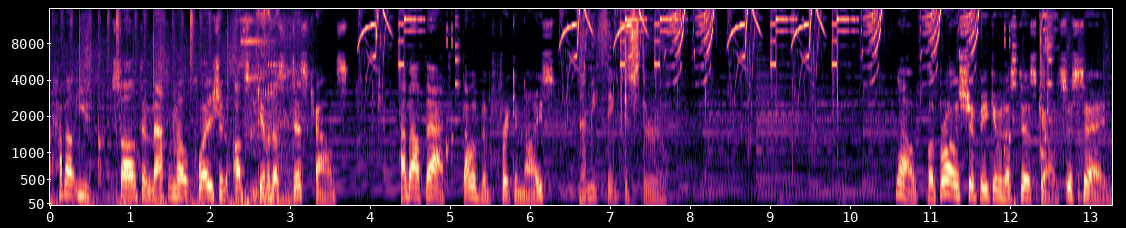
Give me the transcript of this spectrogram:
How about you solve the mathematical equation of giving us discounts? How about that? That would've been freaking nice. Let me think this through. No, but bros should be giving us discounts, just saying.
